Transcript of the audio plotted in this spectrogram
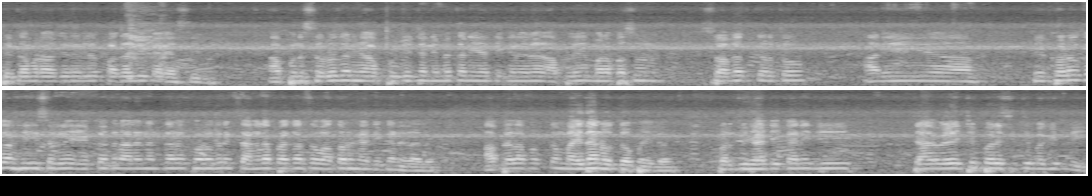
पितांबर रामजीनगर पदाधिकारी असतील. आपण सर्वजण ह्या पूजेच्या निमित्ताने या ठिकाणी आपले मनापासून स्वागत करतो. आणि हे खरोखर ही सगळे एकत्र आल्यानंतर खरोखर एक चांगल्या प्रकारचं वातावरण ह्या ठिकाणी झालं. आपल्याला फक्त मैदान होतं पहिलं. परंतु ह्या ठिकाणी जी त्यावेळेची परिस्थिती बघितली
